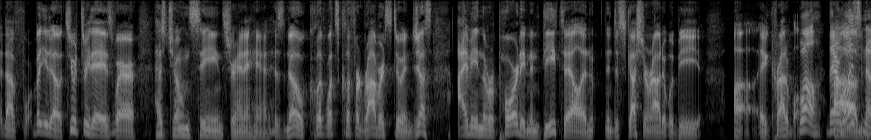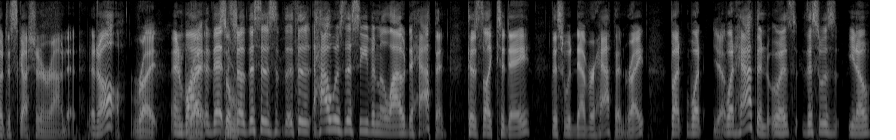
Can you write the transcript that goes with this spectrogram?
uh, not four, but you know, two or three days where has Jones seen Stranahan? Has no Cliff? What's Clifford Roberts doing? Just, I mean, the reporting and detail and, and discussion around it would be uh, incredible. Well, there was Um, no discussion around it at all. right, And why right. that so, so, this is this is- how was this even allowed to happen? Cuz like today this would never happen, right? But what Yep. what happened was this was, you know,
